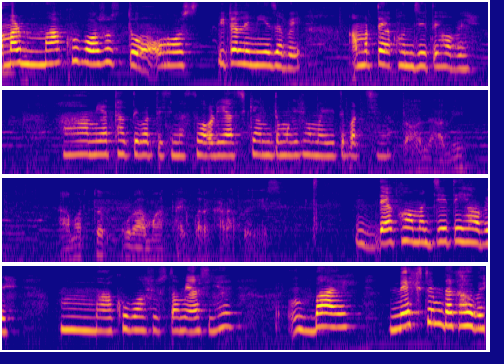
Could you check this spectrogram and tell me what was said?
আমার মা খুব অসুস্থ হসপিটালে নিয়ে যাবে। আমার তো এখন যেতে হবে। হ্যাঁ আমি আর থাকতে পারতেছি না। সরি আজকে আমি তোমাকে সময় দিতে পারছি না। তাহলে আমি আমার তো পুরা মাথা একবার খারাপ হয়ে গেছে। দেখো আমার যেতেই হবে। মা খুব অসুস্থ আমি আসি হ্যাঁ? বাই নেক্সট টাইম দেখা হবে।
